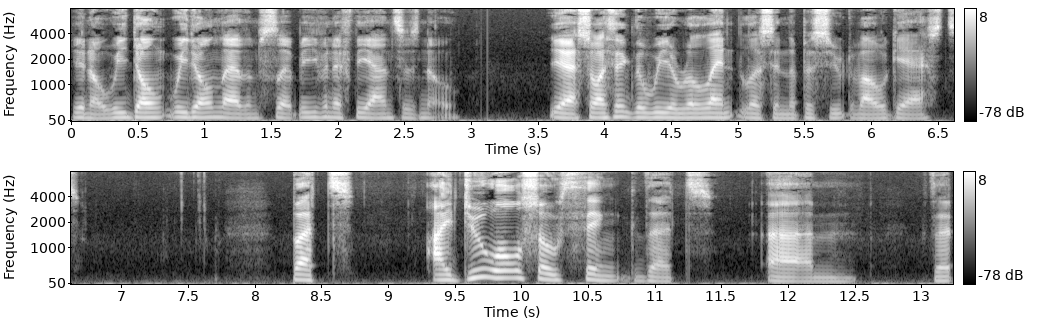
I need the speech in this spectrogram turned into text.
you know, we don't we don't let them slip, even if the answer's no. Yeah, so I think that we are relentless in the pursuit of our guests. But I do also think that um, that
